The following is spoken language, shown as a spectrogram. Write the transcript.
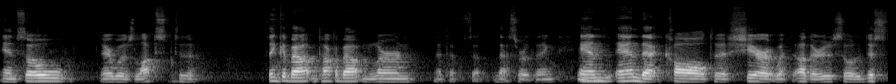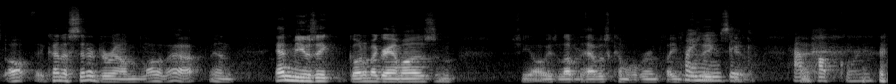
And so there was lots to think about and talk about and learn that that sort of thing, and and that call to share it with others. So just all, it kind of centered around a lot of that, and and music. Going to my grandma's, and she always loved to have us come over and play, Play music. music. Have popcorn. and-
